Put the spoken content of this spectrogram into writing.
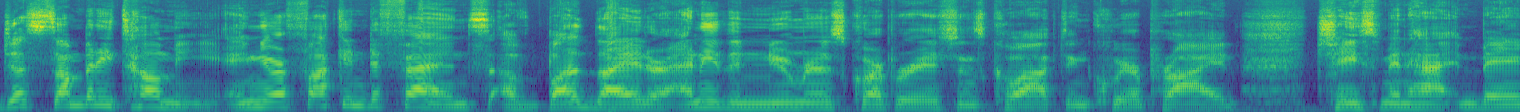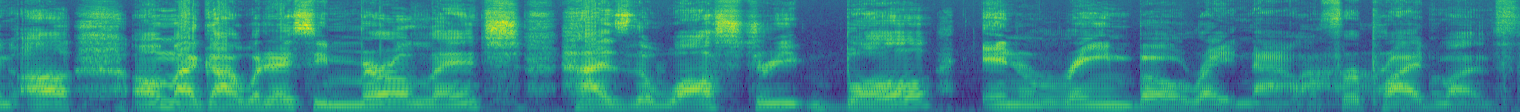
Just somebody tell me, in your fucking defense of Bud Light or any of the numerous corporations co-opting queer pride, Chase Manhattan Bank, all oh my god, what did I see? Merrill Lynch has the Wall Street Bull in rainbow right now for Pride Month.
